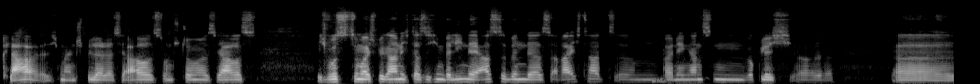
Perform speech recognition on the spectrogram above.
klar, ich meine, Spieler des Jahres und Stürmer des Jahres. Ich wusste zum Beispiel gar nicht, dass ich in Berlin der Erste bin, der es erreicht hat. Ähm, bei den ganzen wirklich äh, äh,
